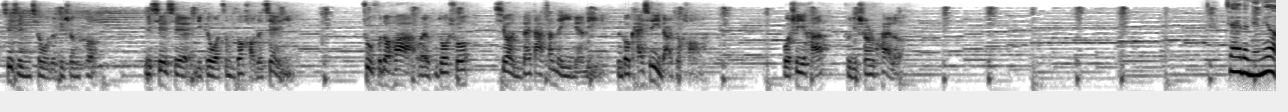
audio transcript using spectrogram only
谢谢你请我的必胜客，也谢谢你给我这么多好的建议。祝福的话我也不多说，希望你在大三的一年里能够开心一点就好了。我是易涵，祝你生日快乐。亲爱的宁宁，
